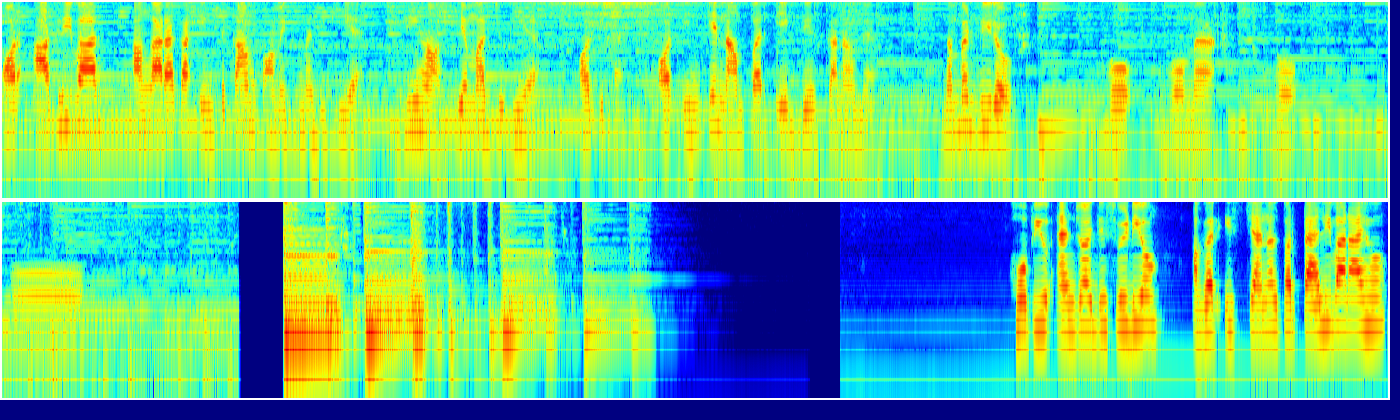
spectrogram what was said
और आखिरी बार अंगारा का इंतकाम कॉमिक्स में दिखी है। जी हाँ ये मर चुकी है। और और इनके नाम पर एक देश का नाम है। नंबर ज़ीरो वो वो मैं, वो वो। Hope you enjoy this video अगर इस चैनल पर पहली बार आए हो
